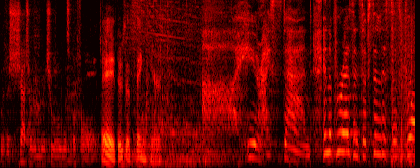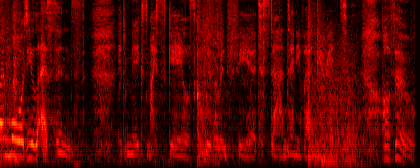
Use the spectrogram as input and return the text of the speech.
where the shattering ritual was performed. Hey, there's a thing here. Ah, here I stand, in the presence of Salissa's primordial essence. It makes my scales quiver in fear to stand anywhere near it. Although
